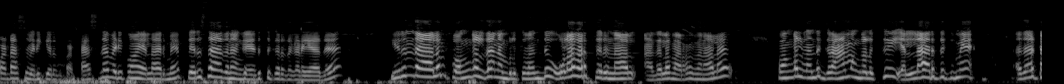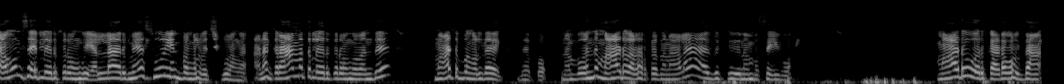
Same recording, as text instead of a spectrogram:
பட்டாசு வெடிக்கிறது பட்டாசு தான் வெடிப்போம் எல்லாருமே. பெருசாக அதை நாங்கள் எடுத்துக்கிறது கிடையாது. இருந்தாலும் பொங்கல் தான் நம்மளுக்கு வந்து உழவர் திருநாள். அதெல்லாம் வர்றதுனால பொங்கல் வந்து கிராமங்களுக்கு எல்லாத்துக்குமே அதாவது டவுன் சைடில் இருக்கிறவங்க எல்லாருமே சூரியன் பொங்கல் வச்சுக்குவாங்க. ஆனால் கிராமத்தில் இருக்கிறவங்க வந்து மாட்டு பொங்கல் தான் வைப்போம். நம்ம வந்து மாடு வளர்க்கறதுனால அதுக்கு நம்ம செய்வோம். மாடும் ஒரு கடவுள் தான்.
